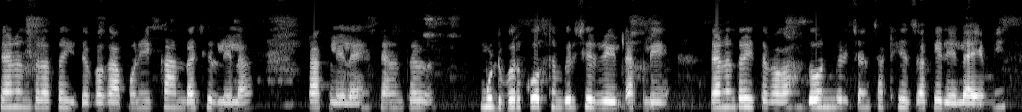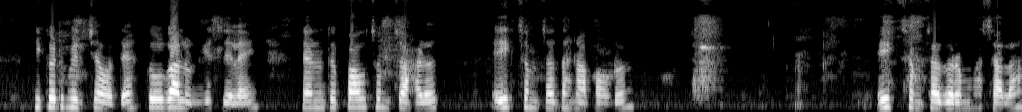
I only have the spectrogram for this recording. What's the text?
त्यानंतर आता इथे बघा आपण एक कांदा चिरलेला टाकलेला आहे. त्यानंतर मुठभर कोथिंबीर चिरलेली टाकली त्यानंतर इथं बघा दोन मिरच्यांचा ठेचा केलेला आहे मी. तिखट मिरच्या होत्या तो घालून घेतलेला आहे. त्यानंतर पाव चमचा हळद एक चमचा धना पावडर एक चमचा गरम मसाला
